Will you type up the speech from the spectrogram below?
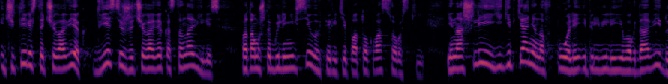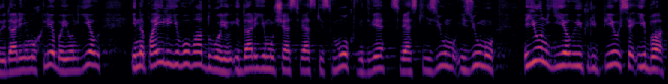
и 400 человек, 200 же человек остановились, потому что были не в силах перейти поток Вассорский. И нашли египтянина в поле, и привели его к Давиду, и дали ему хлеба, и он ел, и напоили его водою, и дали ему часть связки смоквы, две связки изюму, изюму. И он ел и крепился, ибо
